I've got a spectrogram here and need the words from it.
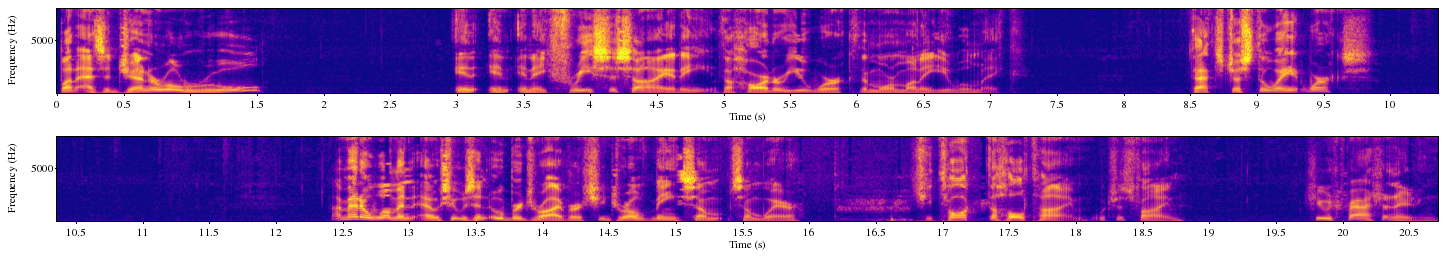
But as a general rule, in, in, in a free society, the harder you work, the more money you will make. That's just the way it works. I met a woman, oh, she was an Uber driver. She drove me some somewhere. She talked the whole time, which was fine. She was fascinating.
